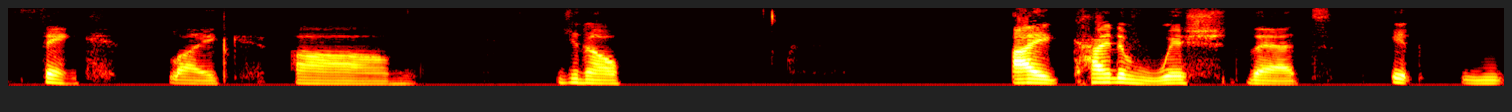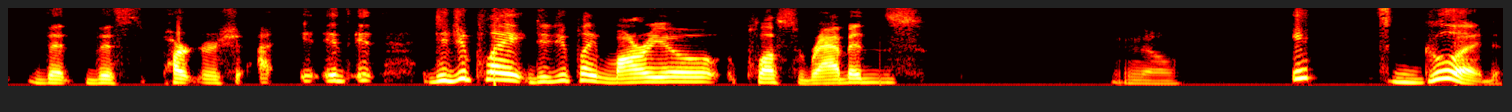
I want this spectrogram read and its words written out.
think like um you know I kind of wish that that this partnership. It, it, it did you play? Did you play Mario plus Rabbids? No. It's good.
